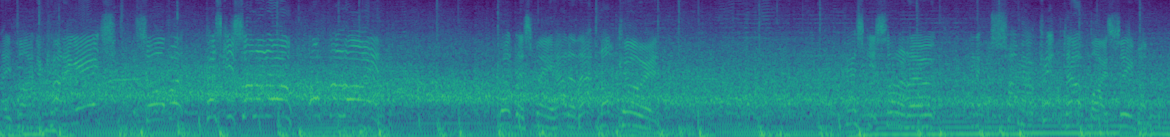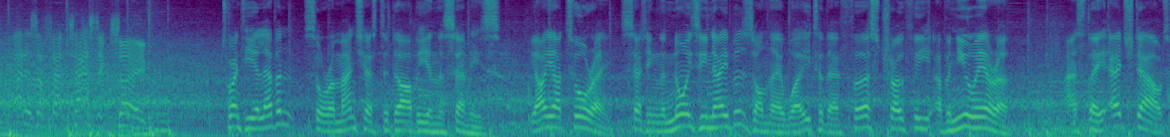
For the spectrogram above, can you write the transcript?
They find a cutting edge? Sorba, Peschisolido off the line! Goodness me, how did that not go in? Peschisolido, and it was somehow kept out by Seaman. That is a fantastic save. 2011 saw a Manchester derby in the semis. Yaya Toure setting the noisy neighbours on their way to their first trophy of a new era as they edged out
